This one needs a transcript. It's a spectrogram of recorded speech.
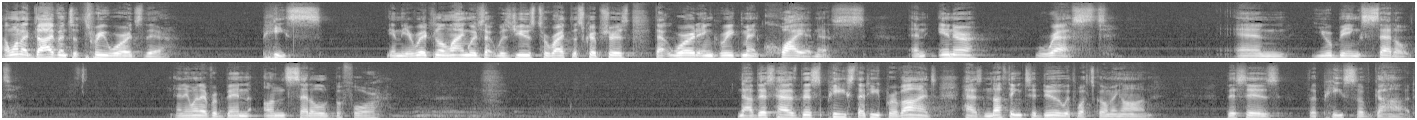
I want to dive into three words there peace. In the original language that was used to write the scriptures, that word in Greek meant quietness, an inner rest, and you're being settled. Anyone ever been unsettled before? Now, this has this peace that he provides has nothing to do with what's going on. This is the peace of God.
